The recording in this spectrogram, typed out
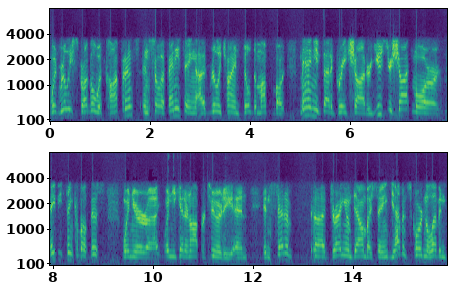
would really struggle with confidence, and so if anything, I'd really try and build them up about, man, you've got a great shot, or use your shot more, or maybe think about this when you're uh, when you get an opportunity, and instead of uh, dragging them down by saying you haven't scored in 11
